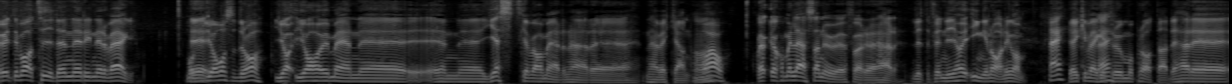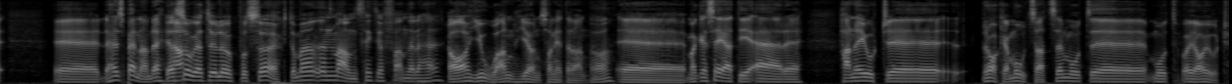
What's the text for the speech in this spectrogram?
Men vet ni vad, tiden rinner iväg. Eh, Jag måste dra. Jag, jag har ju med en, eh, en eh, gäst ska vi ha med den här, den här veckan. Wow. Jag, jag kommer läsa nu för er här lite, för ni har ju ingen aning om. Nej. Jag gick iväg i ett rum och pratade. Det här är, det här är spännande. Jag Ja. såg att du la upp och sökte om en, en man, så tänkte jag, fan är det här? Ja, Johan Jönsson heter han. Ja. Eh, man kan säga att det är, han har gjort eh, raka motsatsen mot, eh, mot vad jag har gjort.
